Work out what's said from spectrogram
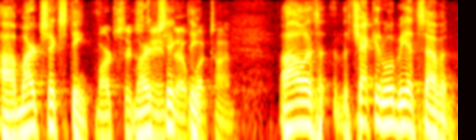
uh, March sixteenth. March 16th, at what time? Uh, the check-in will be at seven.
